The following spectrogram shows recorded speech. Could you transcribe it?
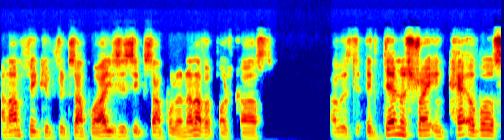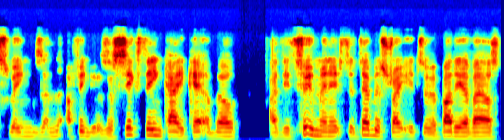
and I'm thinking, for example, I use this example in another podcast. I was demonstrating kettlebell swings, and I think it was a 16k kettlebell. I did two minutes to demonstrate it to a buddy of ours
